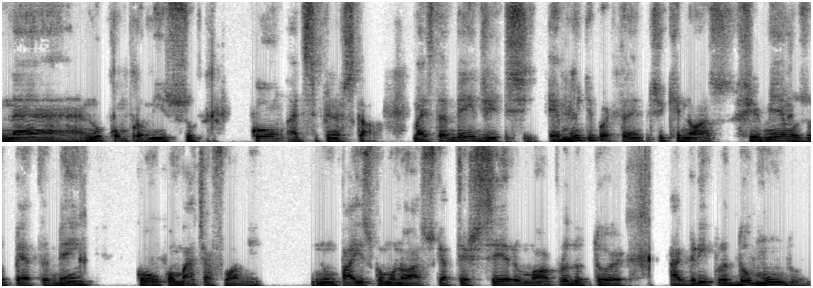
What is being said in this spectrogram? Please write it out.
na, no compromisso com a disciplina fiscal. Mas também disse, é muito importante que nós firmemos o pé também com o combate à fome. num país como o nosso, que é o terceiro maior produtor agrícola do mundo,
